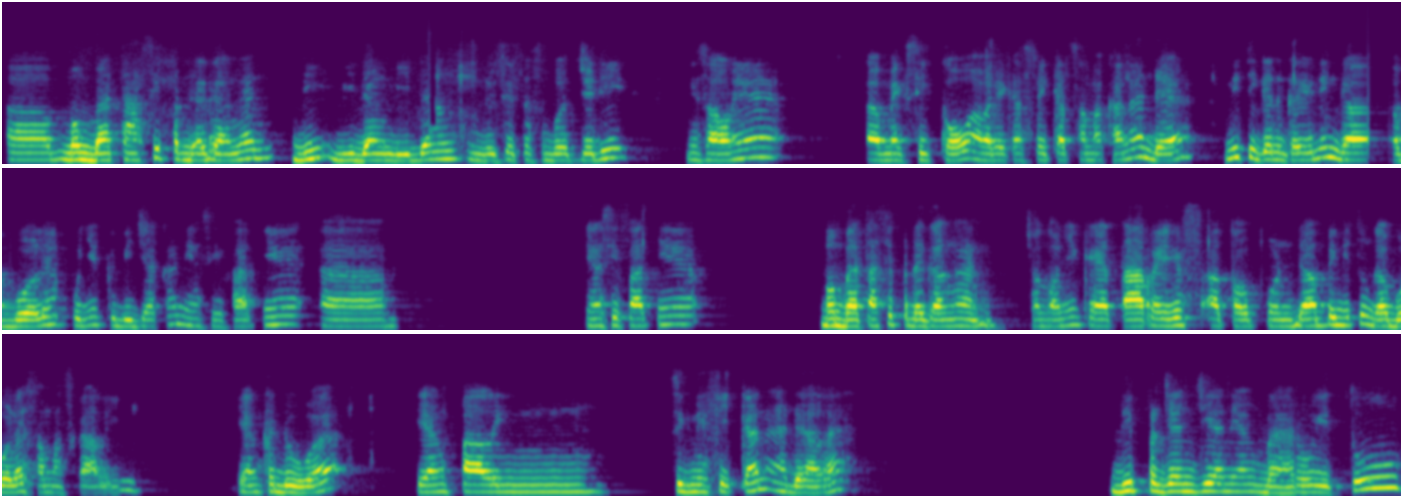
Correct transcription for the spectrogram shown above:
uh, membatasi perdagangan di bidang-bidang industri tersebut. Jadi misalnya Meksiko, Amerika Serikat, sama Kanada, ini tiga negara ini nggak boleh punya kebijakan yang sifatnya uh, yang sifatnya membatasi perdagangan. Contohnya kayak tarif ataupun dumping itu nggak boleh sama sekali. Yang kedua, yang paling signifikan adalah di perjanjian yang baru itu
